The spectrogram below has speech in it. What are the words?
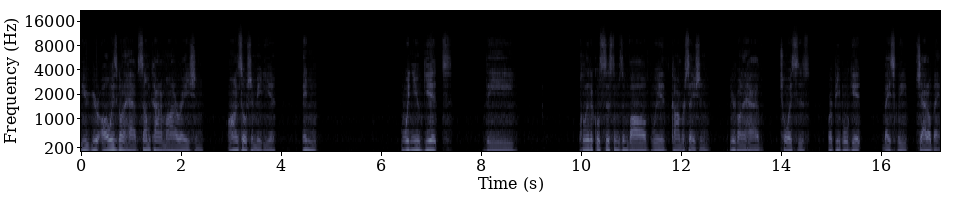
You, you're always going to have some kind of moderation on social media. And when you get the political systems involved with conversation, you're going to have choices where people get basically shadow banned.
